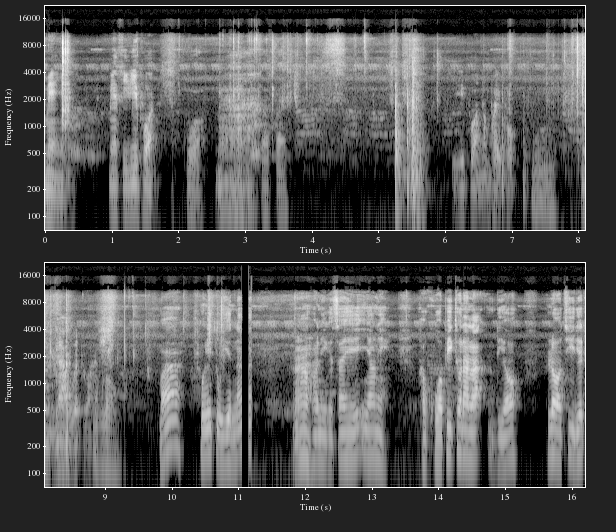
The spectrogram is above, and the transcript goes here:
แม่ยังแม่ซีรีพอดวจัดไปซีรีพอดน้ำไผ่พกอืมนี่หน้าเวิร์ดว่ะนักลองมามือนี้ตู้เย็นนะอ้าวอันนี้ก็ใส่ยังนี่ข้าวคั่วพริกเท่านั้นละเดี๋ยวรอที่เด็ด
